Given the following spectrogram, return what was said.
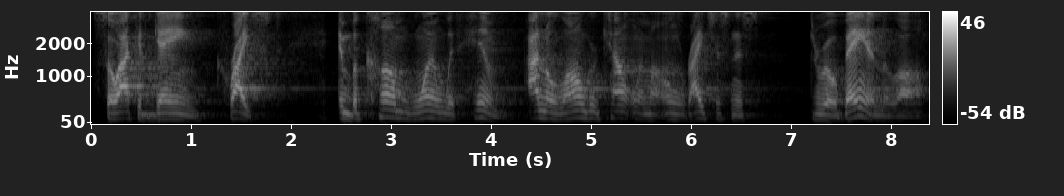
so I could gain Christ and become one with Him. I no longer count on my own righteousness through obeying the law.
